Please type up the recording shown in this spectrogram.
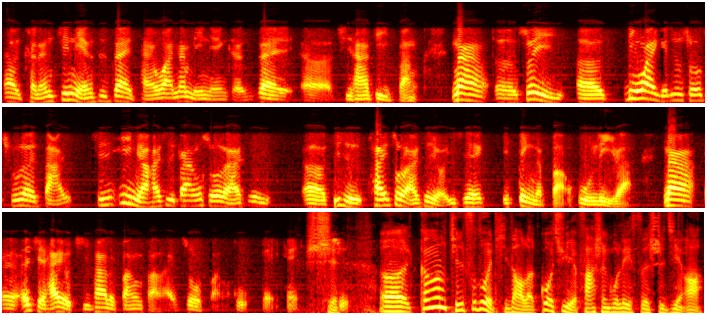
呃，可能今年是在台湾，那明年可能在呃其他地方。那呃，所以呃，另外一个就是说，除了打，其实疫苗还是刚刚说的，还是呃，即使猜错了，还是有一些一定的保护力啦。那呃，而且还有其他的方法来做防护，对，是，呃，刚刚其实副座也提到了，过去也发生过类似的事件啊，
